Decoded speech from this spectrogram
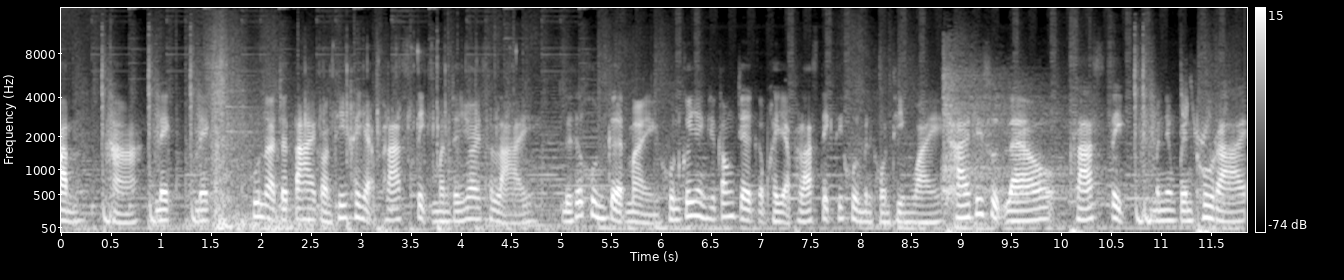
ปัญหาเล็กๆคุณอาจจะตายก่อนที่ขยะพลาสติกมันจะย่อยสลาย หรือถ้าคุณเกิดใหม่ คุณก็ยังจะต้องเจอกับขยะพลาสติกที่คุณเป็นคนทิ้งไว้ ท้ายที่สุดแล้ว พลาสติกมันยังเป็นผู้ร้าย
